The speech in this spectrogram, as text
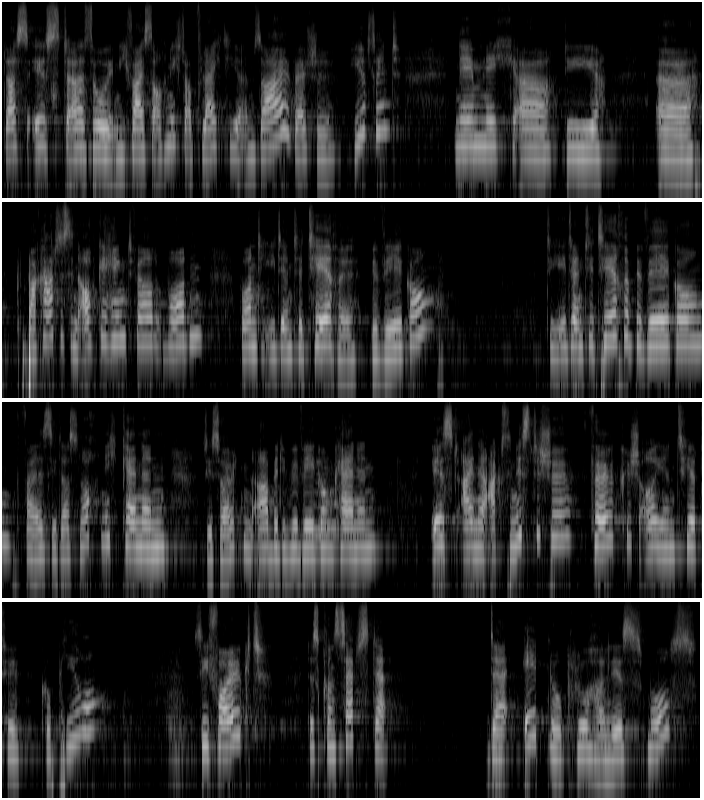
Das ist also, ich weiß auch nicht, ob vielleicht hier im Saal welche hier sind, nämlich äh, die äh, Plakate sind aufgehängt worden von die Identitäre Bewegung. Die Identitäre Bewegung, weil Sie das noch nicht kennen, Sie sollten aber die Bewegung kennen, ist eine aktionistische, völkisch orientierte Gruppierung. Sie folgt des Konzepts der, der Ethnopluralismus,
